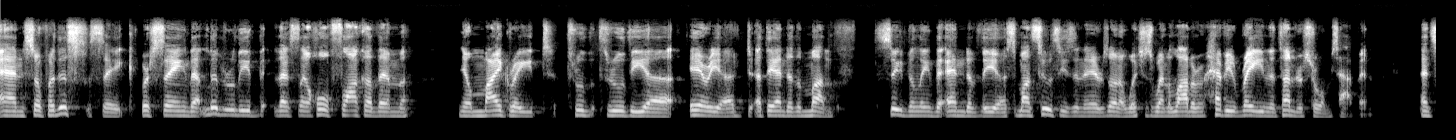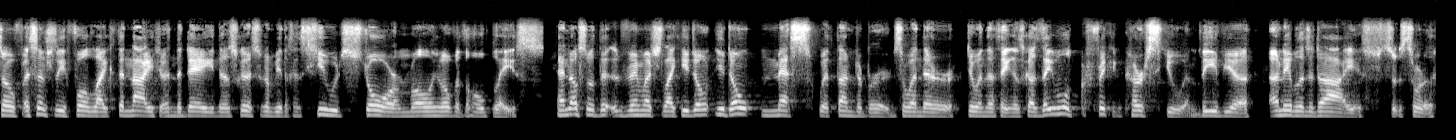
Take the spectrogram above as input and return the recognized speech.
And so, for this sake, we're saying that literally th- that's like a whole flock of them, you know, migrate through through the uh, area at the end of the month, signaling the end of the uh, monsoon season in Arizona, which is when a lot of heavy rain and thunderstorms happen. And so, essentially, for like the night and the day, there's going to be like this huge storm rolling over the whole place. And also, the, very much like you don't you don't mess with Thunderbirds when they're doing their things because they will freaking curse you and leave you unable to die, sort of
